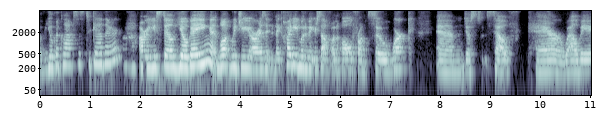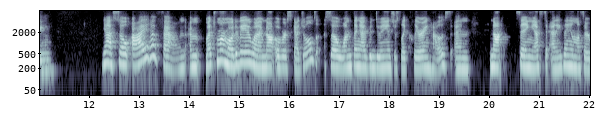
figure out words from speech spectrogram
of yoga classes together? Uh-huh. Are you still yogaing? What would you, or is it like, how do you motivate yourself on all fronts? So work, um, just self care or well being. Yeah, so I have found I'm much more motivated when I'm not overscheduled. So one thing I've been doing is just like clearing house and not saying yes to anything unless I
